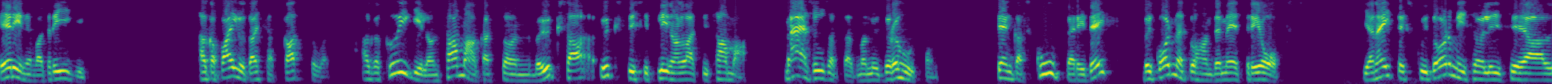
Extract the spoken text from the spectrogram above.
erinevad riigid. aga paljud asjad kattuvad, aga kõigil on sama, kas on või üks, üks distsipliin on alati sama. mäesuusatajad, ma nüüd rõhutan, see on kas Cooperi test või kolme tuhande meetri jooks. ja näiteks, kui Tormis oli seal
